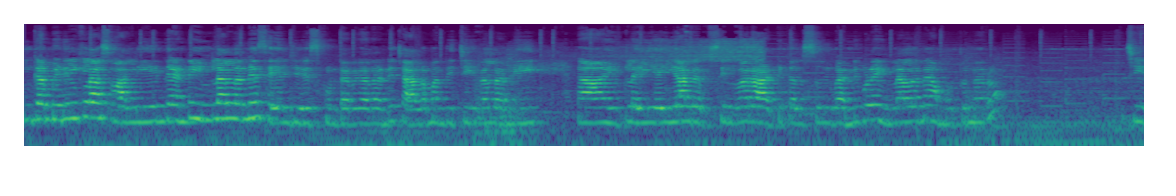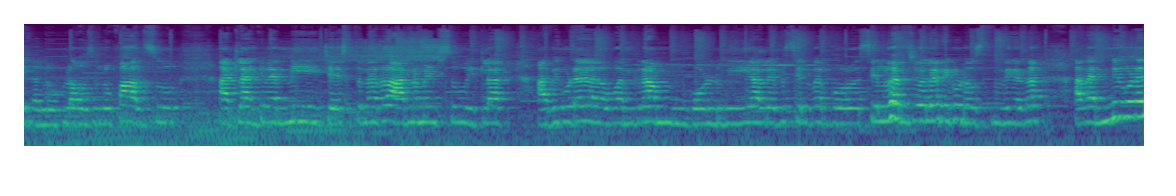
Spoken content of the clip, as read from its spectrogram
ఇంకా మిడిల్ క్లాస్ వాళ్ళు ఏంటి అంటే ఇండ్లలోనే సేల్ చేసుకుంటారు కదండి. చాలామంది చీరలని ఇట్లా వేయాలి సిల్వర్ ఆర్టికల్స్ ఇవన్నీ కూడా ఇండ్లలోనే అమ్ముతున్నారు. చీరలు బ్లౌజులు ఫాల్స్ అట్లాంటివన్నీ చేస్తున్నారు. ఆర్నమెంట్స్ ఇట్లా అవి కూడా వన్ గ్రామ్ గోల్డ్వి అలాగే సిల్వర్ గోల్డ్ సిల్వర్ జ్యువెలరీ కూడా వస్తుంది కదా. అవన్నీ కూడా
